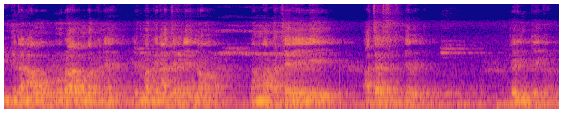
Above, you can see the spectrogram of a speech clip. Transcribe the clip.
ಈ ದಿನ ನಾವು ನೂರ ಒಂಬತ್ತನೇ ಜನ್ಮ ದಿನಾಚರಣೆಯನ್ನು ನಮ್ಮ ಕಚೇರಿಯಲ್ಲಿ ಆಚರಿಸುತ್ತಿದ್ದೇವೆ. ಜೈ ಹಿಂದ್, ಜೈ ಕನ್ನಡ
